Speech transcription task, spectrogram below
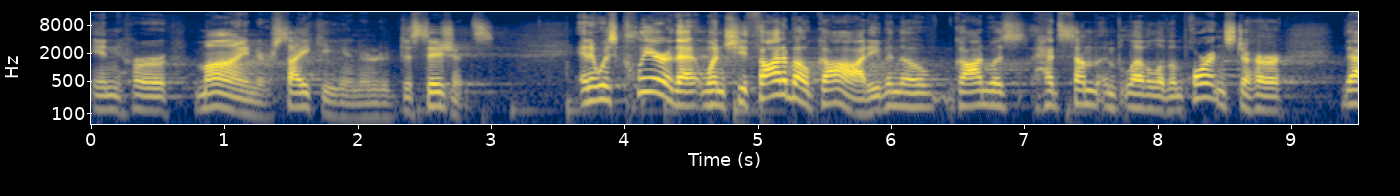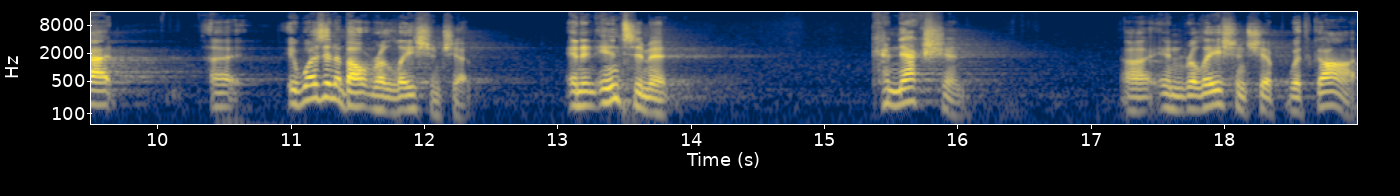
in her mind or psyche and her decisions. And it was clear that when she thought about God, even though God was, had some level of importance to her, that uh, it wasn't about relationship and an intimate connection uh, in relationship with God.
